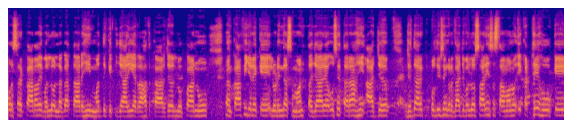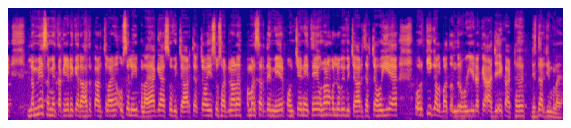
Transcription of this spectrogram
ਔਰ ਸਰਕਾਰਾਂ ਦੇ ਵੱਲੋਂ ਲਗਾਤਾਰ ਹੀ ਮਦਦ ਕੀਤੀ ਜਾ ਰਹੀ ਹੈ। ਰਾਹਤ ਕਾਰਜ ਲੋਕਾਂ ਨੂੰ ਕਾਫੀ ਜਿਹੜੇ ਕਿ ਲੋੜੀਂਦਾ ਸਮਾਨ ਦਿੱਤਾ ਜਾ ਰਿਹਾ। ਉਸੇ ਤਰ੍ਹਾਂ ਹੀ ਅੱਜ ਜਥੇਦਾਰ ਕੁਲਦੀਪ ਸਿੰਘ ਗੜਗੱਜ ਵੱਲੋਂ ਸਾਰੀਆਂ ਸੰਸਥਾਵਾਂ ਨੂੰ ਇਕੱਠੇ ਹੋ ਕੇ ਲੰਮੇ ਸਮੇਂ ਤੱਕ ਜਿਹੜੇ ਕਿ ਰਾਹਤ ਕਾਰਜ ਚਲਾਏ ਉਸ ਲਈ ਬੁਲਾਇਆ ਗਿਆ। ਸੋ ਵਿਚਾਰ ਚਰਚਾ ਹੋਈ। ਸੋ ਸਾਡੇ ਨਾਲ ਅੰਮ੍ਰਿਤਸਰ ਦੇ ਮੇਅਰ ਪਹੁੰਚੇ ਨੇ ਇੱਥੇ। ਉਹਨਾਂ ਵੱਲੋਂ ਵੀ ਵਿਚਾਰ ਚਰਚਾ ਹੋਈ ਹੈ। ਔਰ ਕੀ ਗੱਲਬਾਤ ਅੰਦਰ ਹੋਈ ਜਿਹੜਾ ਕਿ ਅੱਜ ਇਕੱਠ ਜਥੇਦਾਰ ਜੀ ਨੂੰ ਬੁਲਾਇਆ।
